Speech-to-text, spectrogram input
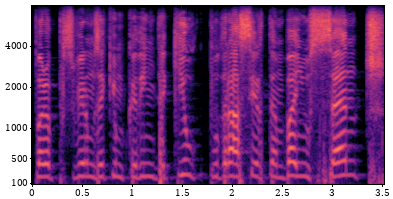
para percebermos aqui um bocadinho daquilo que poderá ser também o Santos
